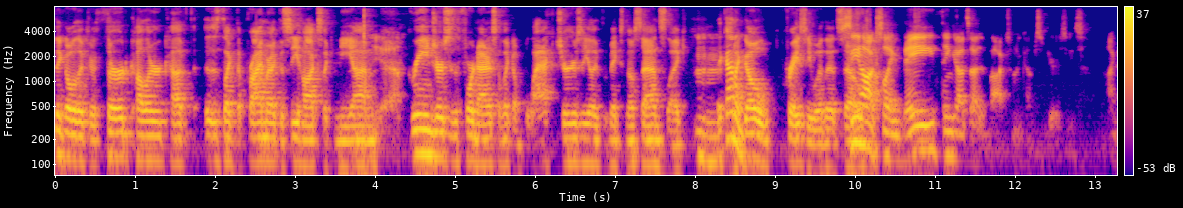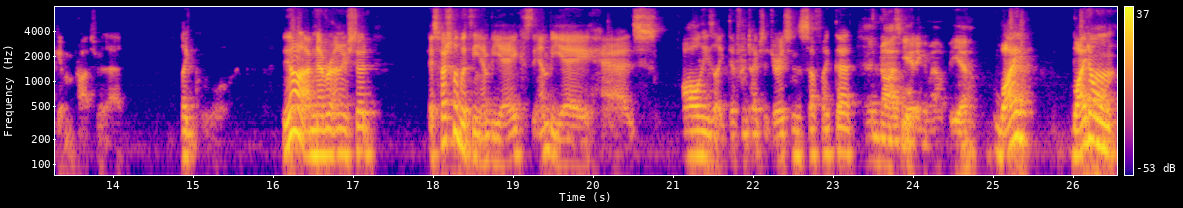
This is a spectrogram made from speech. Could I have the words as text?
they go with like their third color cut is like the primary, like the Seahawks, like neon yeah, green jerseys. The 49ers have like a black jersey, like that makes no sense. Like Mhm. they kind of go crazy with it. So Seahawks like they think outside the box when it comes to jerseys. I give them props for that. Like, you know, what I've never understood, especially with the NBA, because the NBA has all these like different types of jerseys and stuff like that. nauseating amount, but yeah. Why, why don't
